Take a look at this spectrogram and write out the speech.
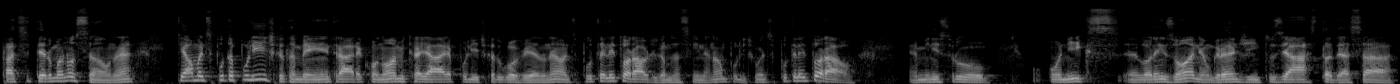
para se ter uma noção, né? Que há uma disputa política também entre a área econômica e a área política do governo, né? Uma disputa eleitoral, digamos assim, né? Não política, uma disputa eleitoral. É, ministro Onix eh, Lorenzoni é um grande entusiasta dessa,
